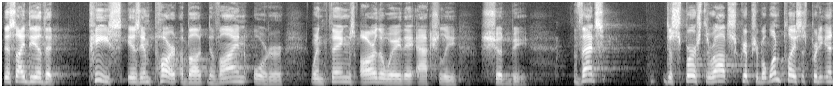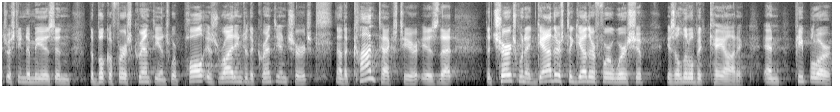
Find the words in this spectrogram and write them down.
This idea that peace is in part about divine order when things are the way they actually should be. That's dispersed throughout Scripture, but one place that's pretty interesting to me is in the book of First Corinthians, where Paul is writing to the Corinthian church. Now, the context here is that the church, when it gathers together for worship, is a little bit chaotic. And people are,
